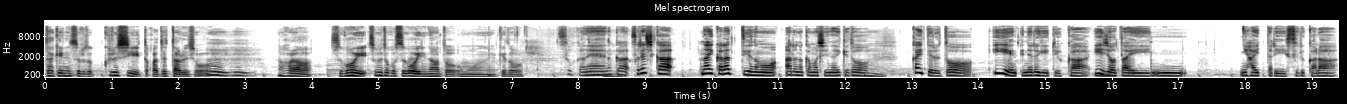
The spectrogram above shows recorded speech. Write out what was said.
だけにすると苦しいとか絶対あるでしょ？うんうん。だからすごいそういうとこすごいなと思うんやけど、そうかね、うん。なんかそれしかないからっていうのもあるのかもしれないけうど、ん。書いてるといいエネルギーというかいい状態に入ったりするから、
